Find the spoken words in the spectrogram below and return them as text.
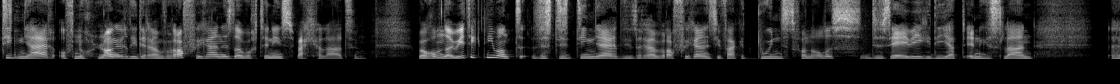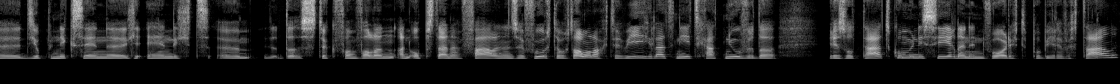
tien jaar of nog langer die eraan vooraf gegaan is, dat wordt ineens weggelaten. Waarom, dat weet ik niet, want is die tien jaar die eraan vooraf gegaan is, die vaak het boeiendst van alles. De zijwegen die je hebt ingeslaan, uh, die op niks zijn uh, geëindigd. Um, dat stuk van vallen en opstaan en falen enzovoort, dat wordt allemaal achterwege gelaten. Nee, het gaat nu over dat resultaat communiceren en eenvoudig te proberen vertalen.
